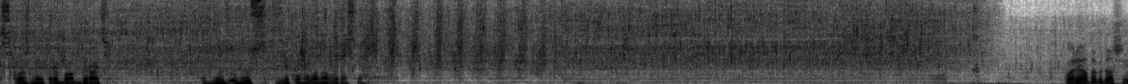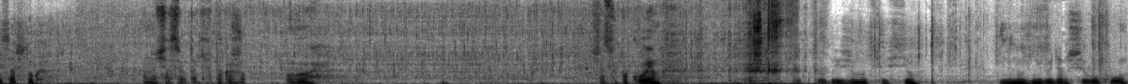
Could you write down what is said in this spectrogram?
З кожної треба обдирати вуз, вуз, з якого вона виросла. Порядок, да, 60 штук? Ну, сейчас я вот так их покажу. О. Сейчас упакуем. Обрежем эту всю ненужную людям шелуху.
